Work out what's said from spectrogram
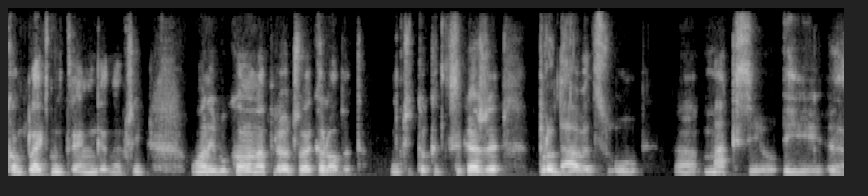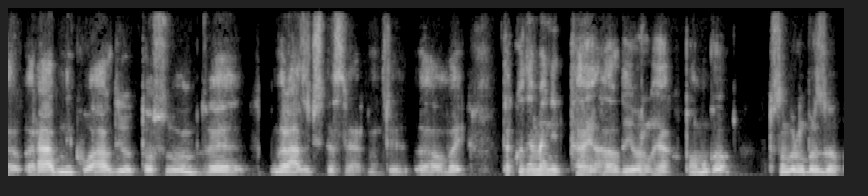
kompleksnih treninga. Znači, oni bukvalno napravio čoveka robota. Znači, to kad se kaže prodavac u Maxiju i a, radnik u Aldiju, to su vam dve različite sfere. Znači, a, ovaj, tako da je meni taj Aldi vrlo jako pomogao. Tu sam vrlo brzo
